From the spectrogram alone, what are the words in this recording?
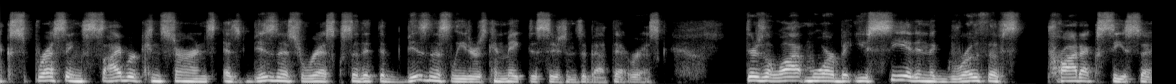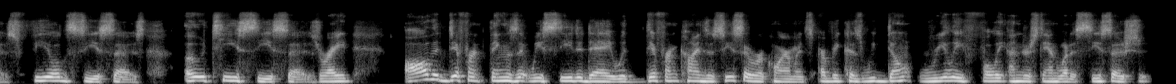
expressing cyber concerns as business risks so that the business leaders can make decisions about that risk. There's a lot more, but you see it in the growth of product CISOs, field CISOs, OT CISOs, right? All the different things that we see today with different kinds of CISO requirements are because we don't really fully understand what a CISO should,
